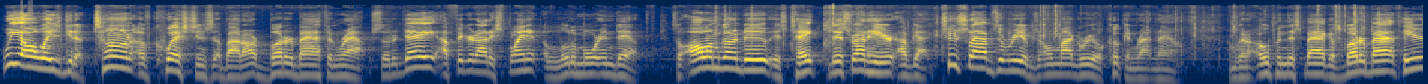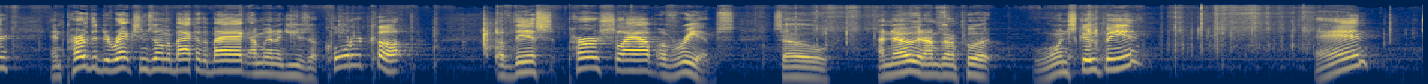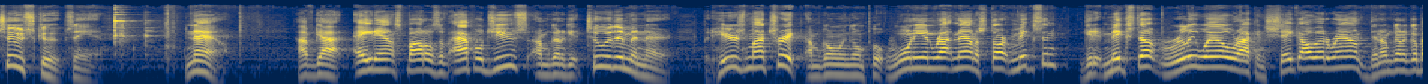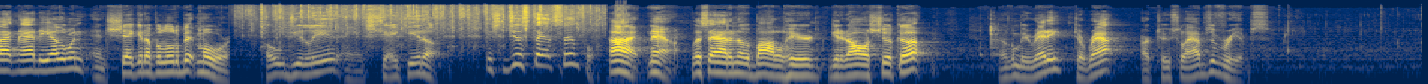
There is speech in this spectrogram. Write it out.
We always get a ton of questions about our butter bath and wrap. So today I figured I'd explain it a little more in depth. So all I'm gonna do is take this right here. I've got two slabs of ribs on my grill cooking right now. I'm gonna open this bag of butter bath here and per the directions on the back of the bag, I'm gonna use a quarter cup of this per slab of ribs. So I know that I'm gonna put one scoop in and two scoops in. Now, I've got eight ounce bottles of apple juice. I'm gonna get two of them in there. But here's my trick. I'm only going to put one in right now to start mixing, get it mixed up really well where I can shake all that around. Then I'm gonna go back and add the other one and shake it up a little bit more. Hold your lid and shake it up. It's just that simple. All right, now let's add another bottle here, get it all shook up. I'm gonna be ready to wrap our two slabs of ribs.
